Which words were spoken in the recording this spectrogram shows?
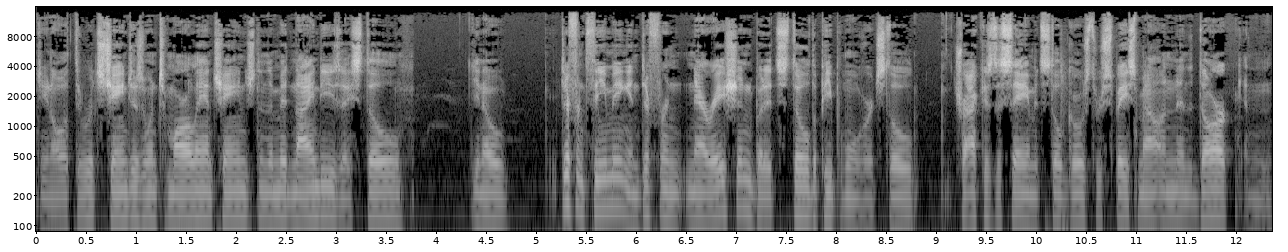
you know through its changes when Tomorrowland changed in the mid '90s, I still, you know, different theming and different narration, but it's still the People Mover. It's still track is the same. It still goes through Space Mountain in the dark, and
